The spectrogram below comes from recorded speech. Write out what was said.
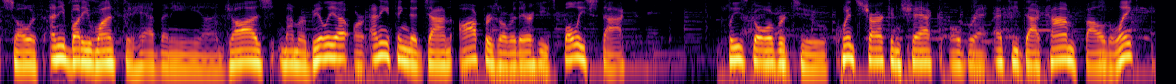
so if anybody wants to have any uh, Jaws memorabilia or anything that John offers over there, he's fully stocked. Please go over to Quint's Sharkin' Shack over at Etsy.com. Follow the link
